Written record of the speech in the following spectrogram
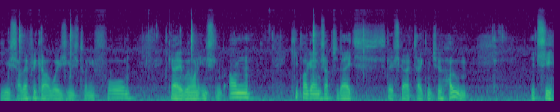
use South Africa, always use 24. Okay, we want instant on. Keep my games up to date. Let's go take me to home. Let's see.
